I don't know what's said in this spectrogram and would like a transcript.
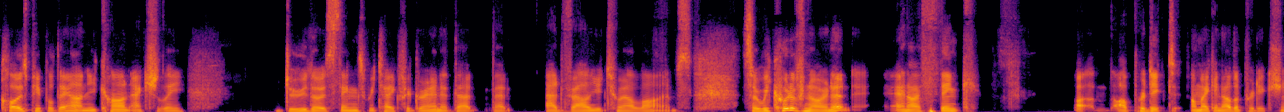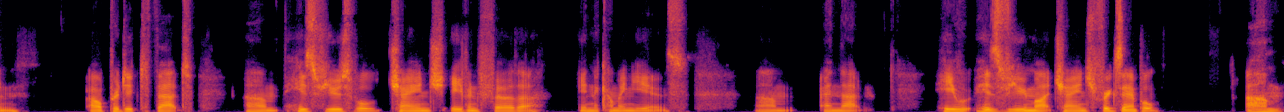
close people down, you can't actually do those things we take for granted that that add value to our lives. So we could have known it. And I think uh, I'll predict, I'll make another prediction. I'll predict that um, his views will change even further in the coming years. Um, and that he his view might change. For example, um,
